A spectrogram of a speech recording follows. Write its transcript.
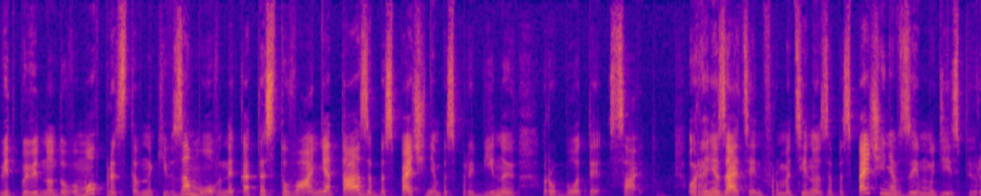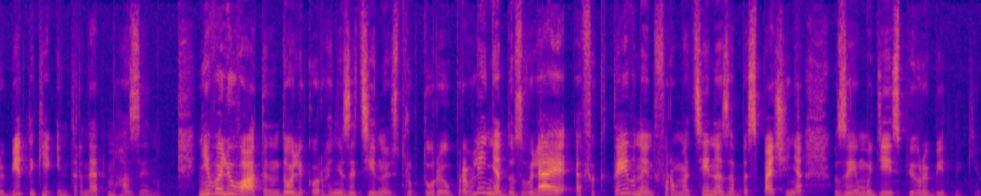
відповідно до вимог представників замовника, тестування та забезпечення безперебійної роботи сайту, організація інформаційного забезпечення взаємодії співробітників інтернет-магазину. Нівелювати недоліки організаційної структури управління дозволяє ефективне інформаційне забезпечення взаємодії співробітників.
